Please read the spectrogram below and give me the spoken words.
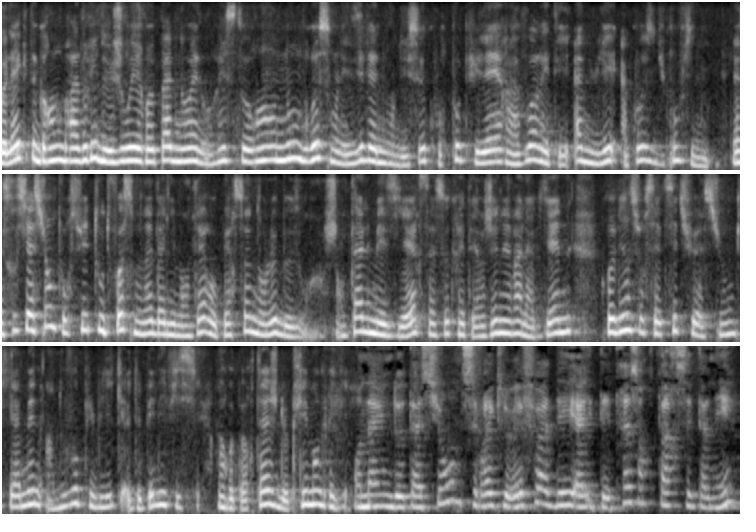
Collecte, grande braderie de jouets, repas de Noël au restaurant, nombreux sont les événements du secours populaire à avoir été annulés à cause du confinement. L'association poursuit toutefois son aide alimentaire aux personnes dans le besoin. Chantal Mézières, sa secrétaire générale à Vienne, revient sur cette situation qui amène un nouveau public de bénéficiaires. Un reportage de Clément Grivier. On a une dotation, c'est vrai que le FEAD a été très en retard cette année,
